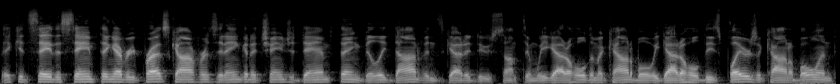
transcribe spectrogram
they could say the same thing every press conference. It ain't going to change a damn thing. Billy Donovan's got to do something. We got to hold him accountable. We got to hold these players accountable and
